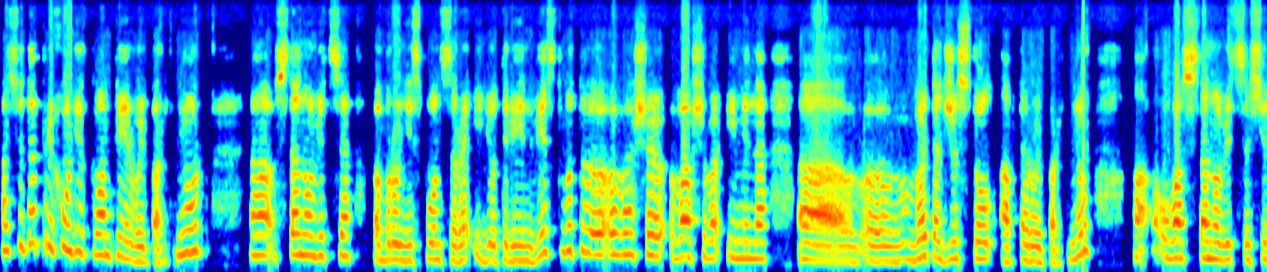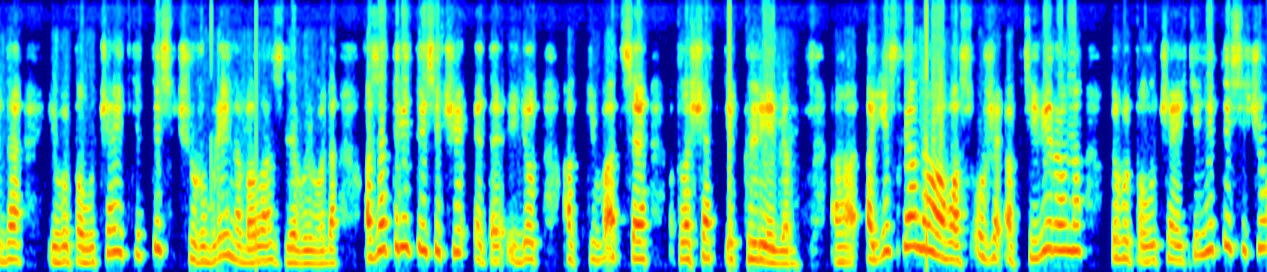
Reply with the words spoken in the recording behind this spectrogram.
а сюда приходит к вам первый партнер, становится по броне спонсора, идет реинвест вот ваше, вашего именно в этот же стол, а второй партнер – а, у вас становится сюда, и вы получаете 1000 рублей на баланс для вывода. А за 3000 это идет активация площадки Клевер. А, а если она у вас уже активирована, то вы получаете не 1000,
